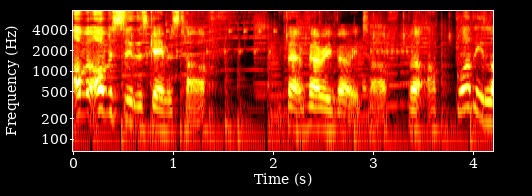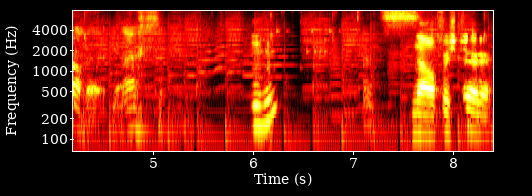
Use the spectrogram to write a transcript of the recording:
obviously this game is tough. Ve- Very, very tough. But I bloody love it, you know? Mhm. It's... No, for sure.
